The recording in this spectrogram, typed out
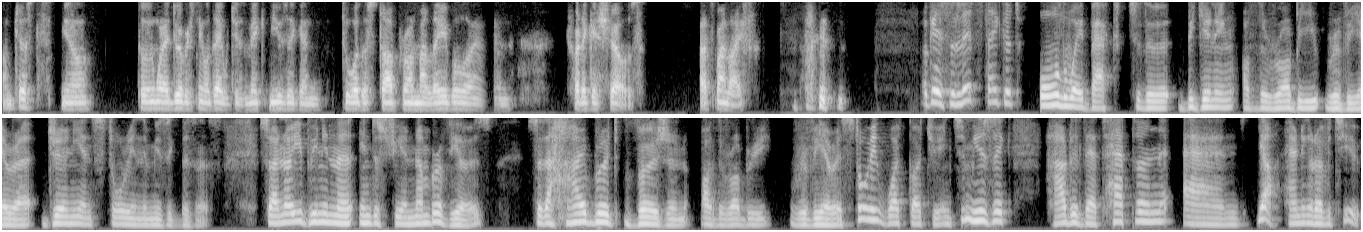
I'm just you know doing what I do every single day, which is make music and do other stuff, run my label, and, and try to get shows. That's my life. okay, so let's take it all the way back to the beginning of the Robbie Rivera journey and story in the music business. So I know you've been in the industry a number of years. So the hybrid version of the Robbie Rivera story, what got you into music? How did that happen? And yeah, handing it over to you.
